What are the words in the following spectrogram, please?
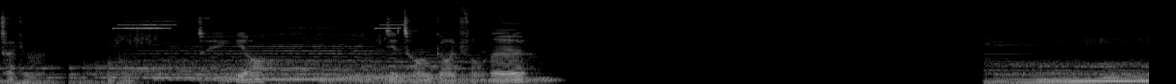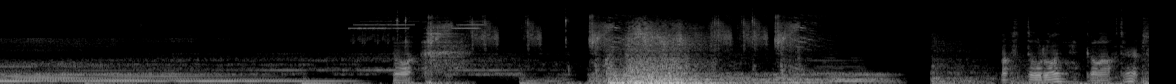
Taking it to here. Easier time going from there. Right. Enough dawdling, go after it.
